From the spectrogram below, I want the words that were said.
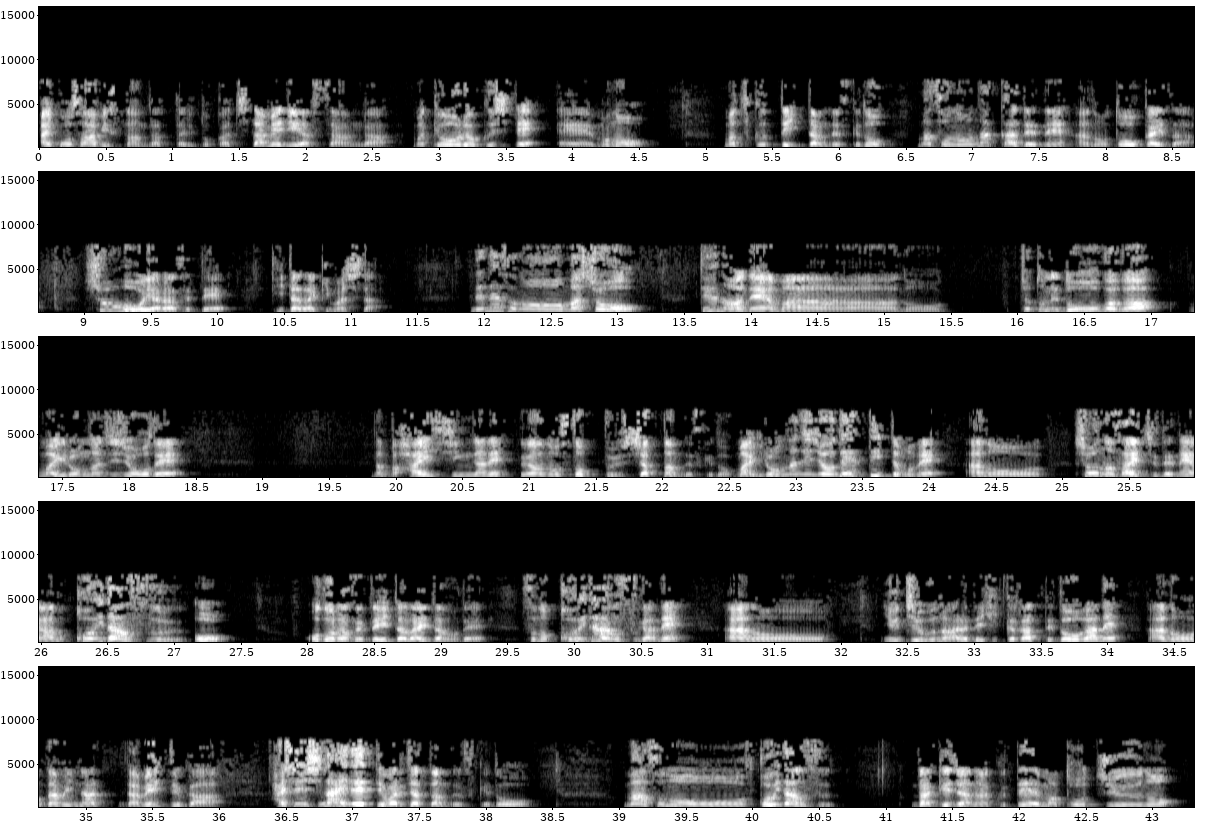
愛好サービスさんだったりとか、チタメディアスさんが、まあ、協力して、えー、ものを、まあ、作っていったんですけど、まあ、その中でね、あの、東海座、ショーをやらせていただきました。でね、その、まあ、ショーっていうのはね、まあ、あの、ちょっとね、動画が、まあ、いろんな事情で、なんか配信がね、あの、ストップしちゃったんですけど、まあ、いろんな事情でって言ってもね、あの、ショーの最中でね、あの、恋ダンスを踊らせていただいたので、その恋ダンスがね、あの、YouTube のあれで引っかかって動画ね、あの、ダメにな、ダメっていうか、配信しないでって言われちゃったんですけど、まあその、恋ダンスだけじゃなくて、まあ途中の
